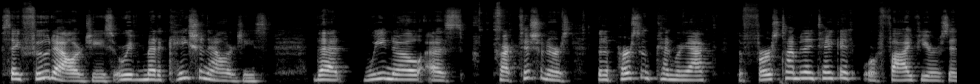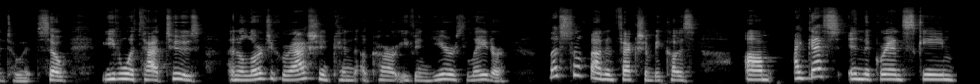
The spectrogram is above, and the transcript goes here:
say, food allergies or even medication allergies, that we know as practitioners that a person can react the first time they take it or five years into it. So even with tattoos, an allergic reaction can occur even years later. Let's talk about infection because um, I guess in the grand scheme,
